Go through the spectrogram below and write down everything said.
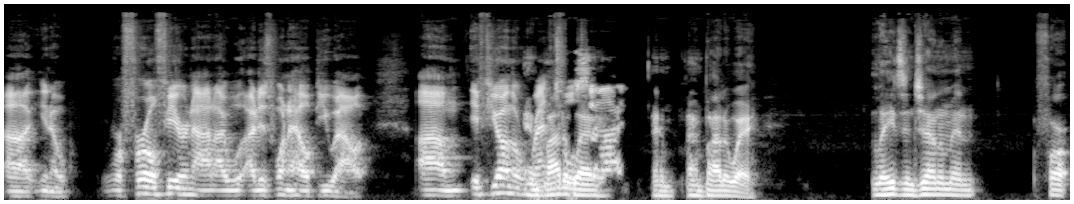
Uh, you know, referral fee or not, I, w- I just want to help you out. Um, if you're on the And rental way, side, And, and by the way, ladies and gentlemen, for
